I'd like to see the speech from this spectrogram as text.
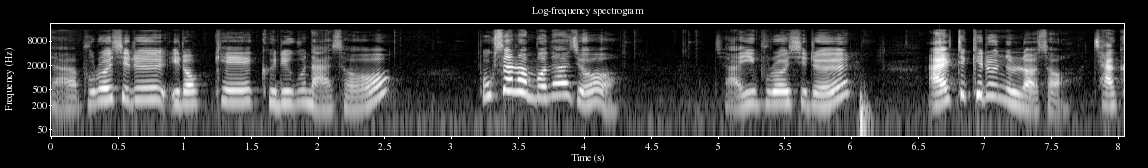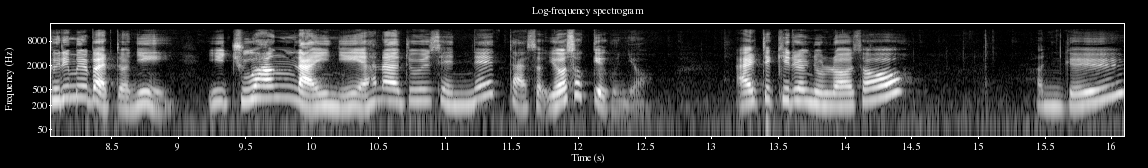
자, 브러쉬를 이렇게 그리고 나서 복사를 한번 하죠. 자, 이 브러쉬를 Alt키를 눌러서 자, 그림을 봤더니 이 주황 라인이 하나, 둘, 셋, 넷, 다섯, 여섯 개군요. Alt키를 눌러서 한 개,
